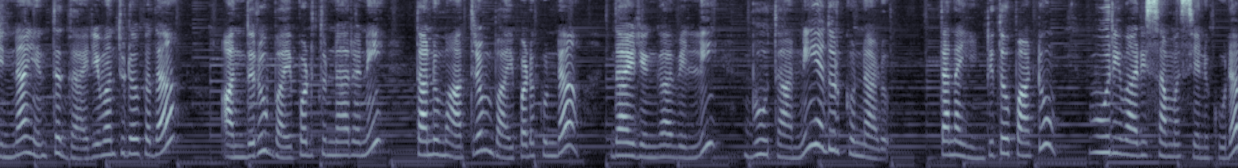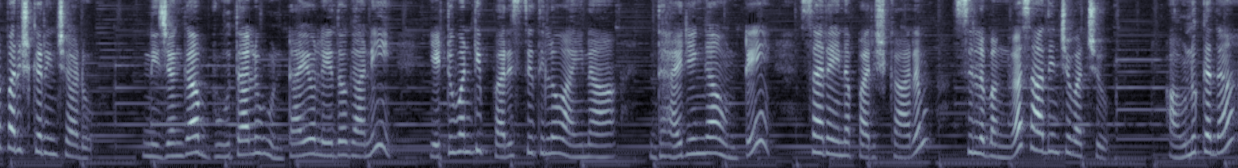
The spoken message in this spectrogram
చిన్న ఎంత ధైర్యవంతుడో కదా? అందరూ భయపడుతున్నారని తను మాత్రం భయపడకుండా ధైర్యంగా వెళ్ళి భూతాన్ని ఎదుర్కొన్నాడు. తన ఇంటితో పాటు ఊరి వారి సమస్యను కూడా పరిష్కరించాడు. నిజంగా భూతాలు ఉంటాయో లేదో గాని ఎటువంటి పరిస్థితిలో అయినా ధైర్యంగా ఉంటే సరైన పరిష్కారం సులభంగా సాధించవచ్చు. అవును కదా?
